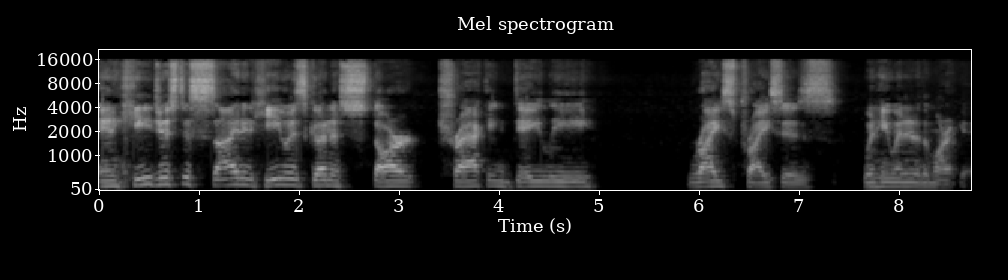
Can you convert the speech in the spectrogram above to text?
And he just decided he was going to start tracking daily rice prices when he went into the market.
